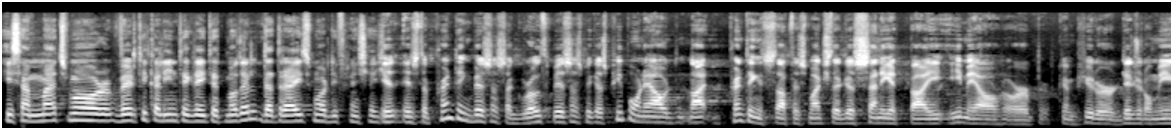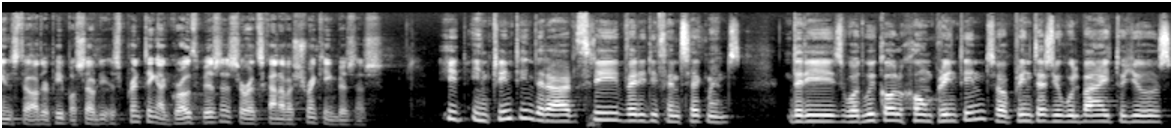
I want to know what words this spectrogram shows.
It's a much more vertically integrated model that drives more differentiation. Is, is the printing business a growth business? Because people are now not printing stuff as much, they're just sending it by email or computer or digital means to other people. So is printing a growth business or it's kind of a shrinking business? It, in printing, there are three very different segments. There is what we call home printing, so printers you will buy to use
